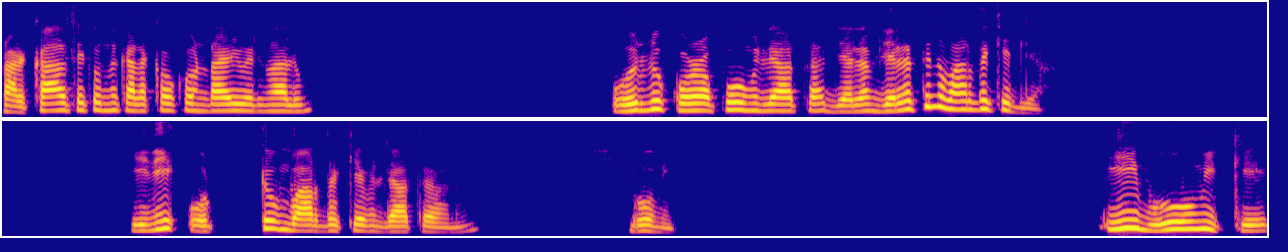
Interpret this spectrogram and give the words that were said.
തൽക്കാലത്തേക്കൊന്ന് കലക്കമൊക്കെ ഉണ്ടായി വരുന്നാലും ഒരു കുഴപ്പവുമില്ലാത്ത ജലം ജലത്തിന് വാർദ്ധക്യമില്ല. ഇനി ഒട്ടും വാർദ്ധക്യമില്ലാത്തതാണ് ഭൂമി. ഈ ഭൂമിക്ക്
